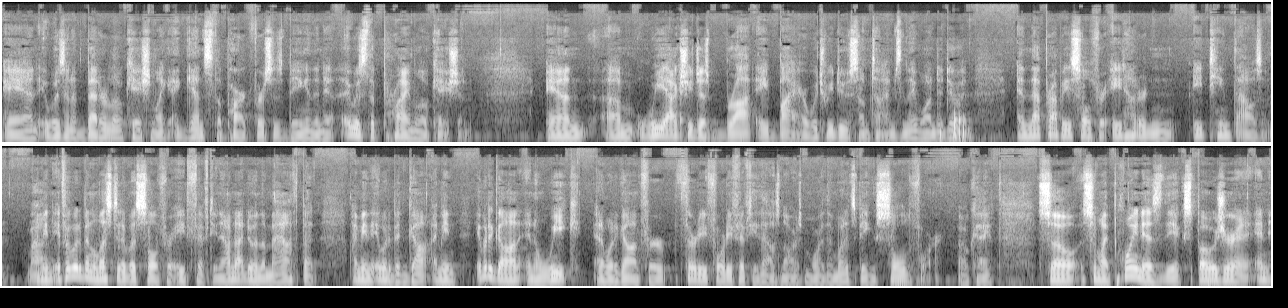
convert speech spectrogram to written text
and it was in a better location, like against the park versus being in the. It was the prime location. And um, we actually just brought a buyer, which we do sometimes, and they wanted to do it. And that property sold for eight hundred and eighteen thousand. I mean, if it would have been listed, it was sold for eight fifty. Now I'm not doing the math, but I mean, it would have been gone. I mean, it would have gone in a week, and it would have gone for thirty, forty, fifty thousand dollars more than what it's being sold for. Okay, so so my point is the exposure, and, and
